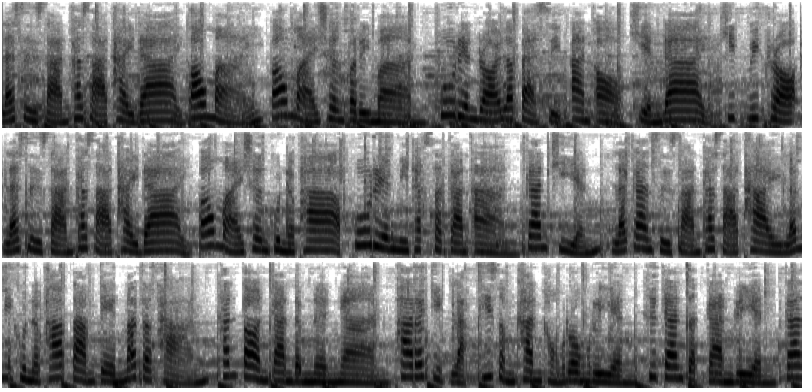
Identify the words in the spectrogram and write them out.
และสื่อสารภาษาไทยได้ เป้าหมาย เป้าหมายเชิงปริมาณ ผู้เรียนร้อยละ 80 อ่านออก เขียนได้ คิดวิเคราะห์ และสื่อสารภาษาไทยได้ เป้าหมายเชิงคุณภาพ ผู้เรียนมีทักษะการอ่าน การเขียน และการสื่อสารภาษาไทย และมีคุณภาพตามเกณฑ์มาตรฐาน ขั้นตอนการดำเนินงาน ภารกิจหลักที่สำคัญของโรงเรียน คือการจัดการเรียน การ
